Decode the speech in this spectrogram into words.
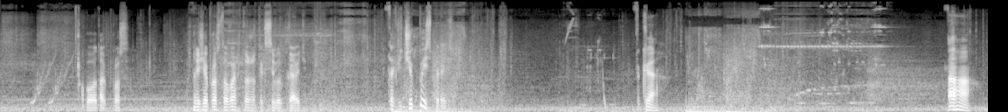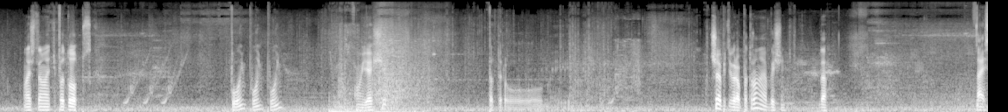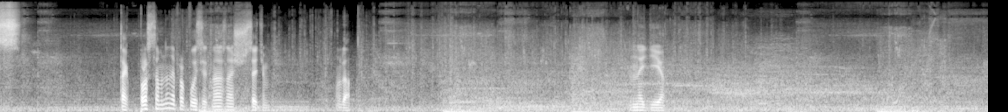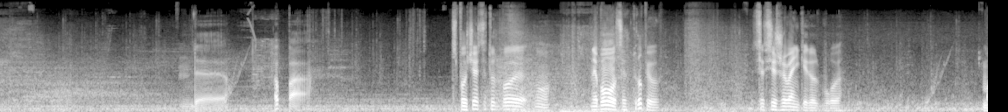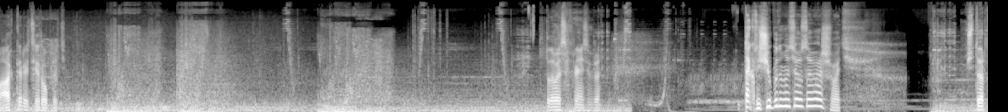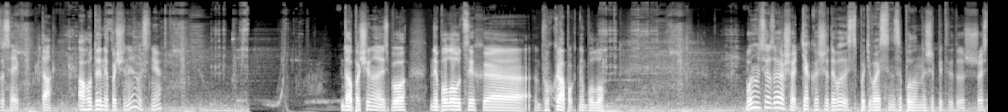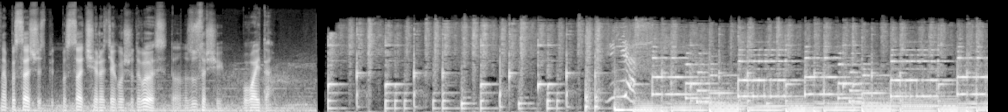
Або отак просто. Ну і ще просто вверх теж таксі викликають. Так відчепись, блядь. Таке. Ага. Значит, она типа допуск. Пунь, пунь, пунь. О, ящик. Патроны. Что я подобрал? Патроны обычные? Да. Найс. Так, просто мене не пропустять, надо, значит, с этим. Ну да. Надія. Да. Опа. Це, Получається, тут були, ну, не було цих трупів. Це всі живенькі тут були. Маркери ці роблять. Давай сохраняйся вже. Так, ну що будемо цього завершувати? Четвертий сейф. Да. А години починились, ні? Да, починились, бо не було у цих е, двох крапок не було. Будемо цього завершувати. Дякую, що дивились. Сподіваюся, не забули ниже під відео щось написати, щось підписати. Ще дякую, що дивились. До зустрічі. Бувайте.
